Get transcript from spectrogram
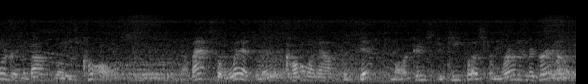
Wondering about those calls. Now that's the leadsman calling out the depth markings to keep us from running aground.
